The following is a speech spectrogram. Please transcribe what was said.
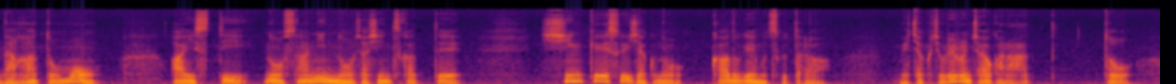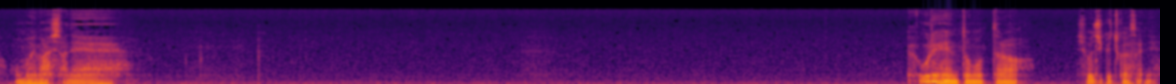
長友アイスティーの3人の写真使って神経衰弱のカードゲーム作ったらめちゃくちゃ売れるんちゃうかなと思いましたね。売れへんと思ったら正直言ってくださいね。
